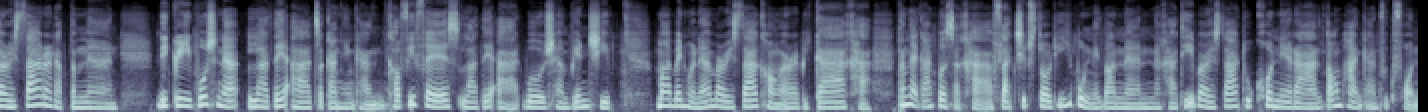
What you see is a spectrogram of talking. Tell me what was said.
บาริสต้าระดับตำนาน ดีกรีผู้ชนะลาเต้อาร์ตจากการแข่งขัน Coffee Face Latte Art World Championship มาเป็นหัวหน้าบาริสต้าของอาราบิก้าค่ะ ตั้งแต่การเปิดสาขา flagship store ที่ญี่ปุ่นในตอนนั้นนะคะ ที่บาริสต้าทุกคนในร้านต้องผ่านการฝึกฝน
